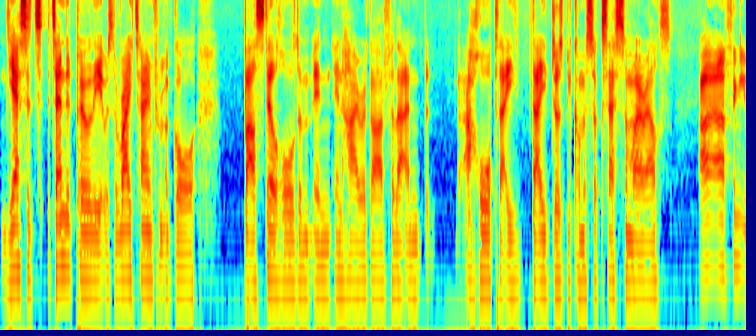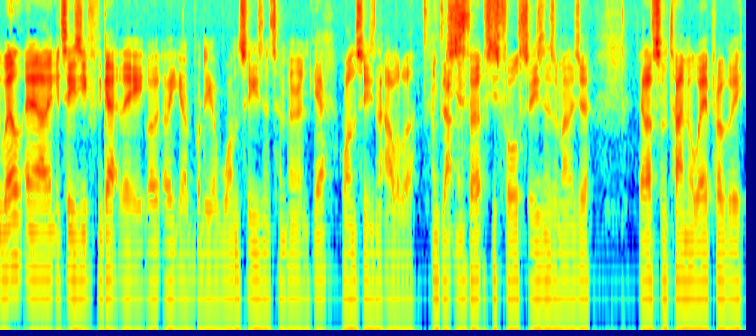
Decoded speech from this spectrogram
yes, it's it's ended poorly. It was the right time for him to go, but I'll still hold him in, in high regard for that. And I hope that he that he does become a success somewhere else. I, I think he will, and I think it's easy to forget that. He, well, I think you had what he had one season at Mirren, Yeah, one season at Alloa. exactly. His, third, his fourth season as a manager. He'll have some time away, probably.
